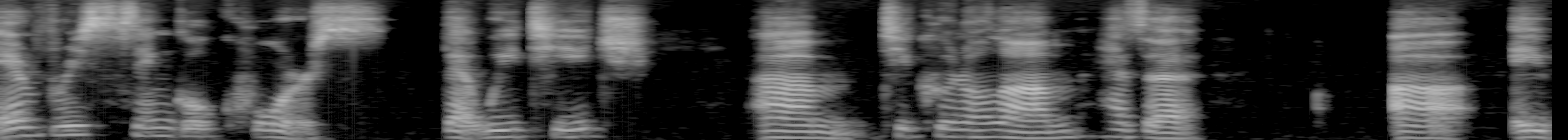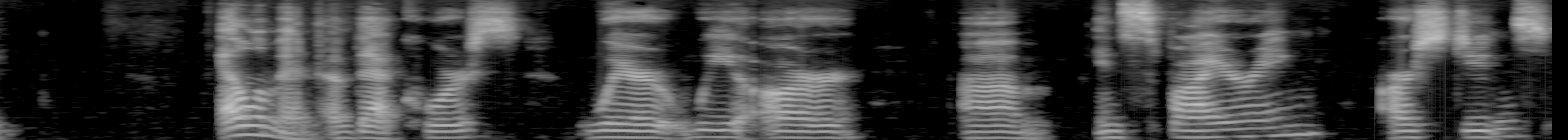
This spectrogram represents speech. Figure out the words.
every single course that we teach, um, Tikkun Olam has a, uh, a element of that course where we are um, inspiring our students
